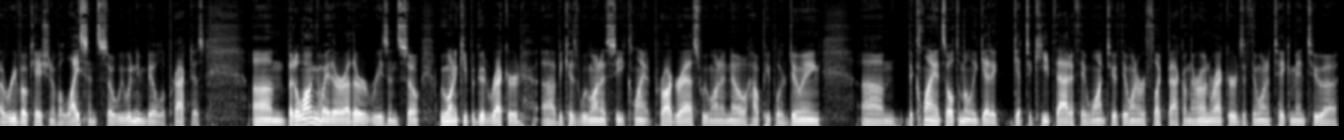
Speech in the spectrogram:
a revocation of a license. So we wouldn't even be able to practice. Um, but along the way, there are other reasons. So we want to keep a good record uh, because we want to see client progress. We want to know how people are doing. Um, the clients ultimately get a, get to keep that if they want to, if they want to reflect back on their own records, if they want to take them into a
